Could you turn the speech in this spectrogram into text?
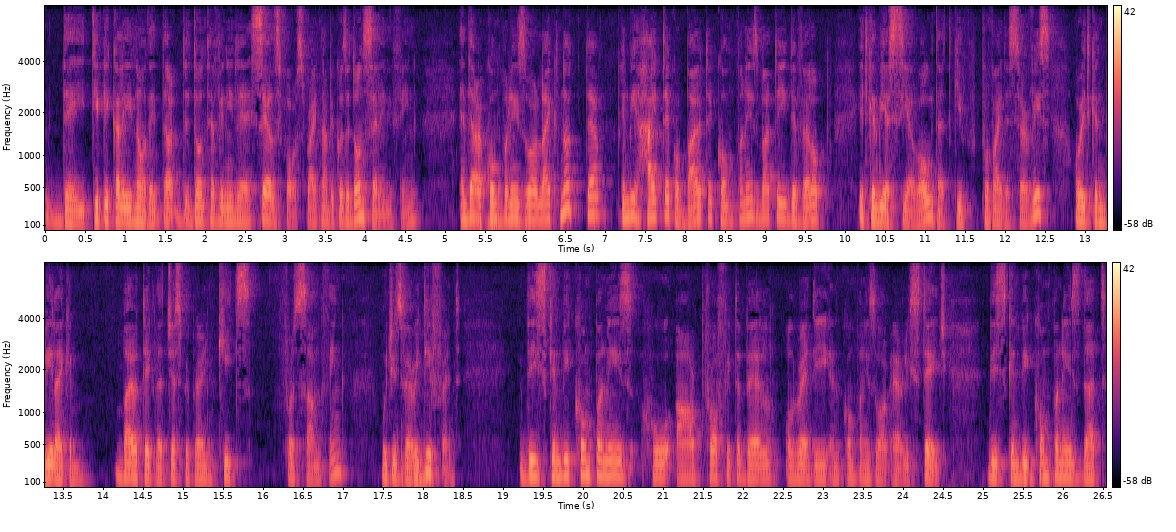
They typically you know they, they don't have any sales force right now because they don't sell anything. And there are mm-hmm. companies who are like not there can be high tech or biotech companies but they develop it can be a CRO that give provide a service, or it can be like a biotech that just preparing kits for something, which is very mm-hmm. different. These can be companies who are profitable already and companies who are early stage. These can be companies that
